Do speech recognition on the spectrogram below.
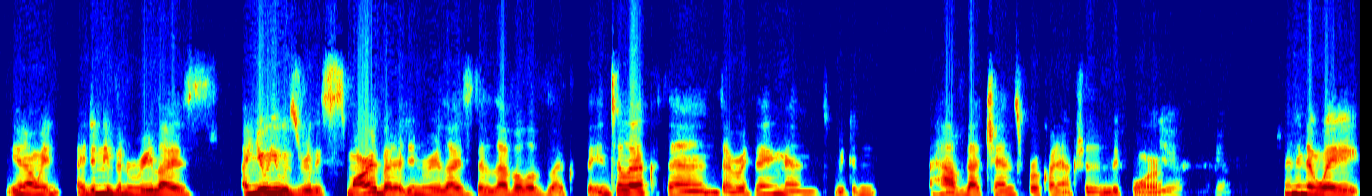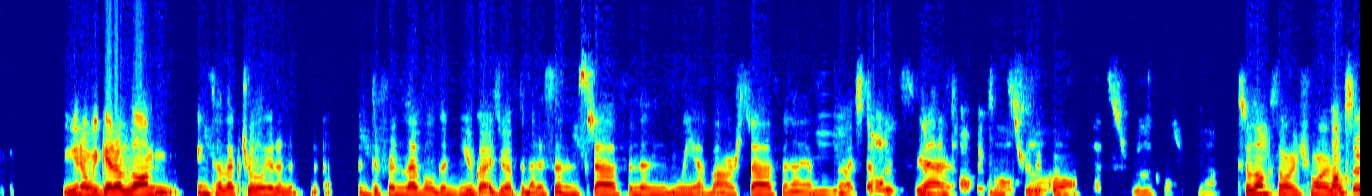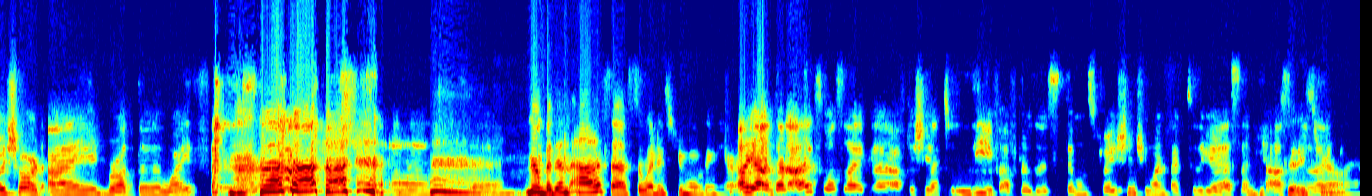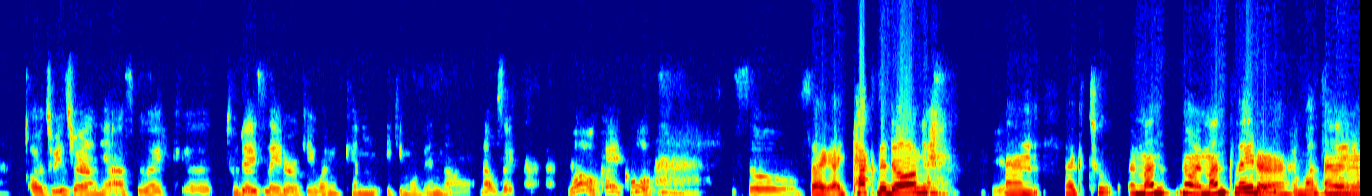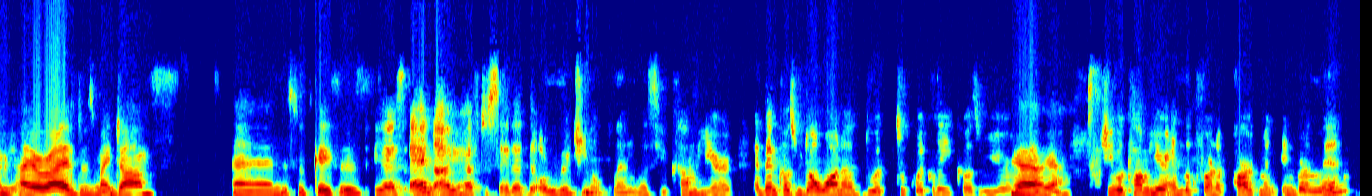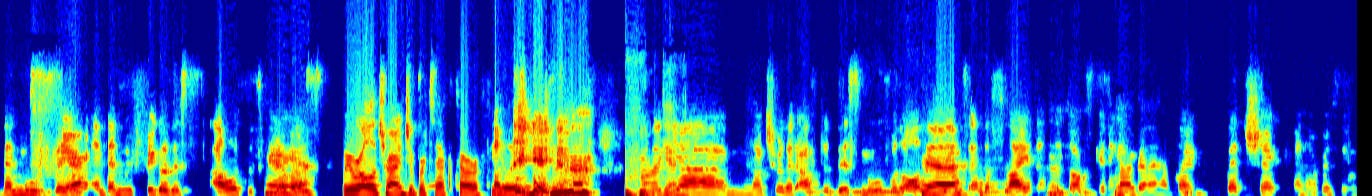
you know, it, I didn't even realize. I knew he was really smart, but I didn't realize the level of like the intellect and everything, and we didn't have that chance for connection before. Yeah. yeah. And in a way, you know, we get along intellectually on a, a, different level than you guys. You have the medicine and stuff, and then we have our stuff, and I have yeah, my stuff. yeah, topics it's also. really cool. That's really cool. Yeah. So long story short. Long story short, I brought the wife. and, um, no, but then Alex asked, "So when is she moving here?" Oh yeah, and then Alex was like, uh, after she had to leave after this demonstration, she went back to the US, and he asked to me Israel, like, yeah. or to Israel, and he asked me like uh, two days later, okay, when can Ikey move in now? And I was like, "Wow, okay, cool." So, so I, I packed the dog, yeah. and like two a month no a month later a month later um, yeah. i arrived with my dogs and the suitcases yes and you have to say that the original plan was you come here and then because we don't want to do it too quickly because we are yeah yeah she will come here and look for an apartment in berlin then move there and then we figure this out the three yeah, of yeah. us we were all trying to protect our feelings I'm like, yeah. yeah. I'm not sure that after this move with all the yeah. things and the flight and the mm, dogs getting not gonna happen. like vet check and everything.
